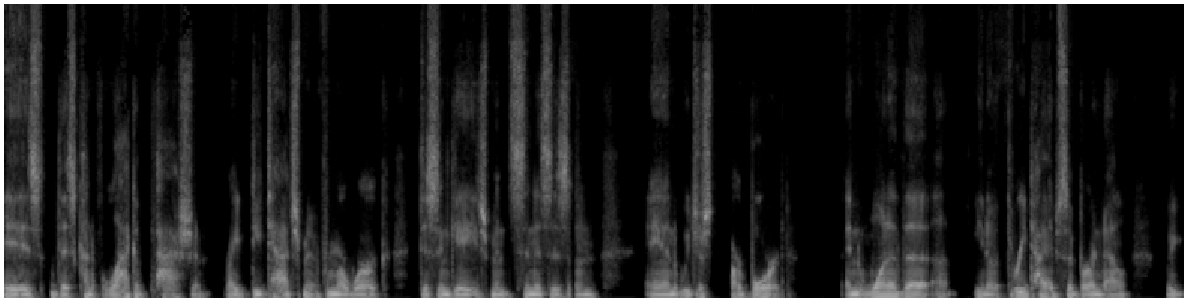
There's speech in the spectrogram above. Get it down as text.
is this kind of lack of passion, right? Detachment from our work, disengagement, cynicism, and we just are bored. And one of the, uh, you know, three types of burnout, we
